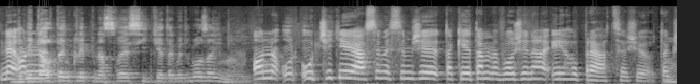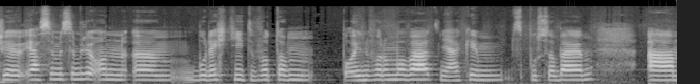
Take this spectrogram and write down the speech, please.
Ne, Kdyby on... dal ten klip na své sítě, tak by to bylo zajímavé. On určitě, já si myslím, že tak je tam vložená i jeho práce, že jo, takže no. já si myslím, že on um, bude chtít o tom poinformovat nějakým způsobem a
